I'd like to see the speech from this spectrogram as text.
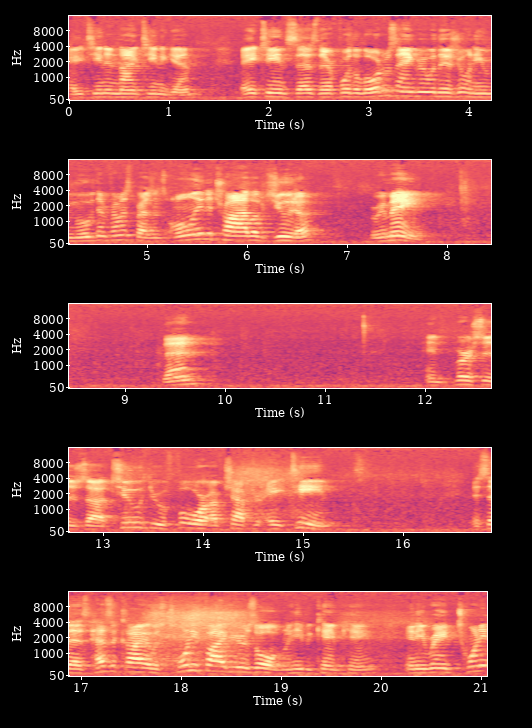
18 and 19 again. 18 says, Therefore the Lord was angry with Israel, and he removed them from his presence. Only the tribe of Judah remained. Then, in verses uh, 2 through 4 of chapter 18, it says, Hezekiah was 25 years old when he became king, and he reigned 29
